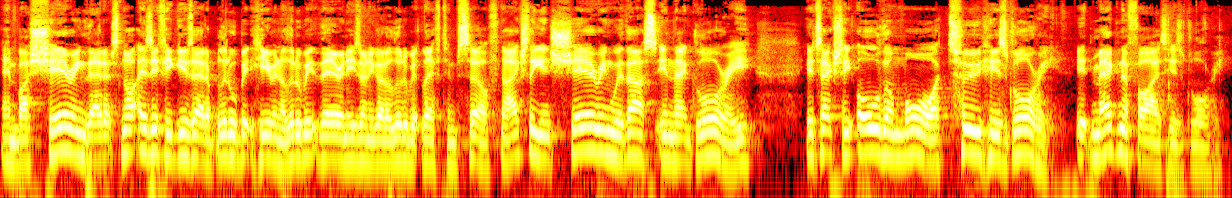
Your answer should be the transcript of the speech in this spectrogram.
And by sharing that, it's not as if He gives out a little bit here and a little bit there and He's only got a little bit left Himself. No, actually, in sharing with us in that glory, it's actually all the more to His glory. It magnifies His glory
